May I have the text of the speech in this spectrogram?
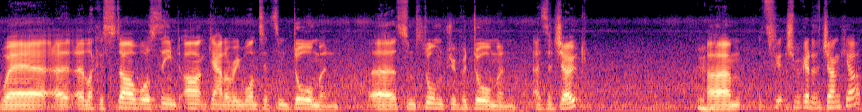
where uh, uh, like a Star Wars themed art gallery wanted some doormen, uh, some stormtrooper doormen as a joke. Mm-hmm. Um, should we go to the junkyard?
